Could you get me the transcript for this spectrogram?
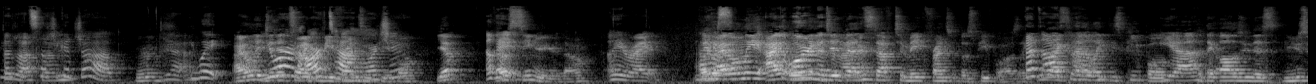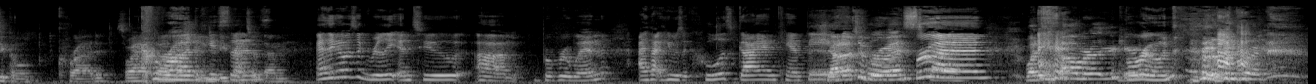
That's You did awesome. Such a good job. Mm. Yeah. You wait. I only did You it were so I could be town, friends with weren't you? people. Yep. That Okay. was senior year though. Oh, you're right. Like was- I only I only doesn't did that stuff to make friends with those people. I was like, That's Ooh, I kind of like these people. Yeah. But they all do this musical crud, so I have to Crud, audition to be friends with them. I think I was like really into um, Bruin. I thought he was the coolest guy on campus. Shout out to Bruin. Bruin! What did you call him earlier? Bruin.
